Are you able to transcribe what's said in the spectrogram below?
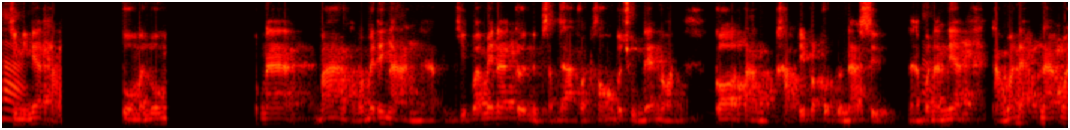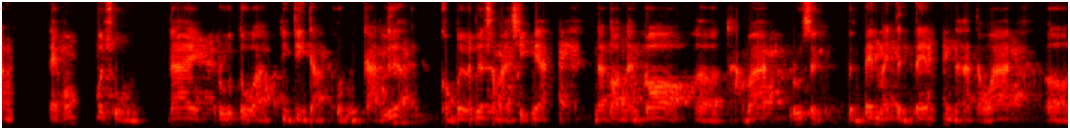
ค่ะทีนี้เนี่ยถามตัวมาร่วมล่วงหน้าบ้างแต่ว่าไม่ได้นานนะครับผมคิดว่าไม่น่าเกินหนึ่งสัปดาห์ก่อนเข้าห้องประชุมแน่นอน ก็ตามข่าวที่ปรากฏบนหน้าสื่อนะครับเพราะฉะนั้นเนี่ยถามว่าณณวันในห้องประชุม ได้รู้ตัวจริงๆ จากผลการเลือกของเพื่อนๆสมาชิกเนี่ยณตอนนั้นก็เอ่อถามว่ารู้สึกตื่นเต้นไหมตื่นเต้นนะฮะแต่ว่าเอ่อ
